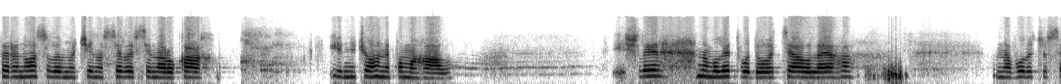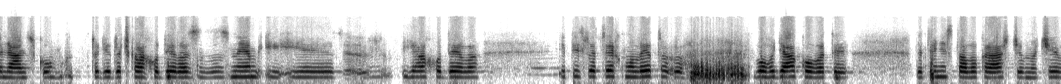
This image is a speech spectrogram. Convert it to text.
переносили вночі, носили всі на руках. І нічого не допомагало. І йшли на молитву до отця Олега на вулицю Селянську. Тоді дочка ходила з, з ним і, і я ходила. І після цих молитв е, Богу дякувати, дитині стало краще, вночі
